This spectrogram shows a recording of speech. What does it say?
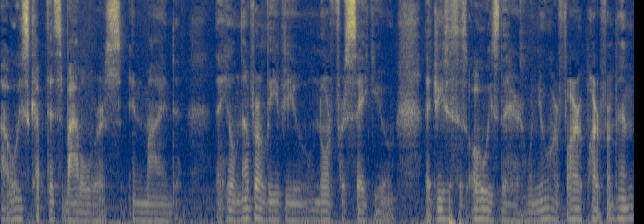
I always kept this Bible verse in mind that He'll never leave you nor forsake you, that Jesus is always there. When you are far apart from Him,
